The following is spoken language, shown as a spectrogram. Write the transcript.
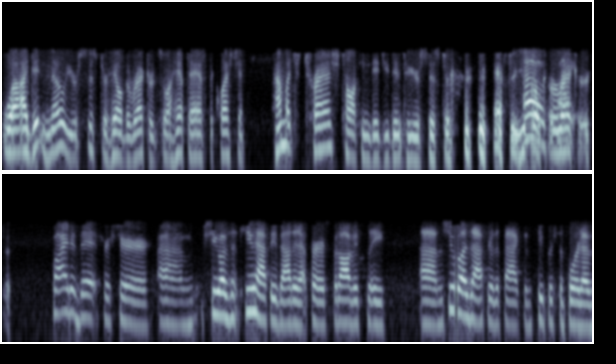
Well, I didn't know your sister held the record, so I have to ask the question. How much trash talking did you do to your sister after you oh, broke her quite, record? quite a bit for sure. Um, she wasn't too happy about it at first, but obviously um, she was after the fact and super supportive.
